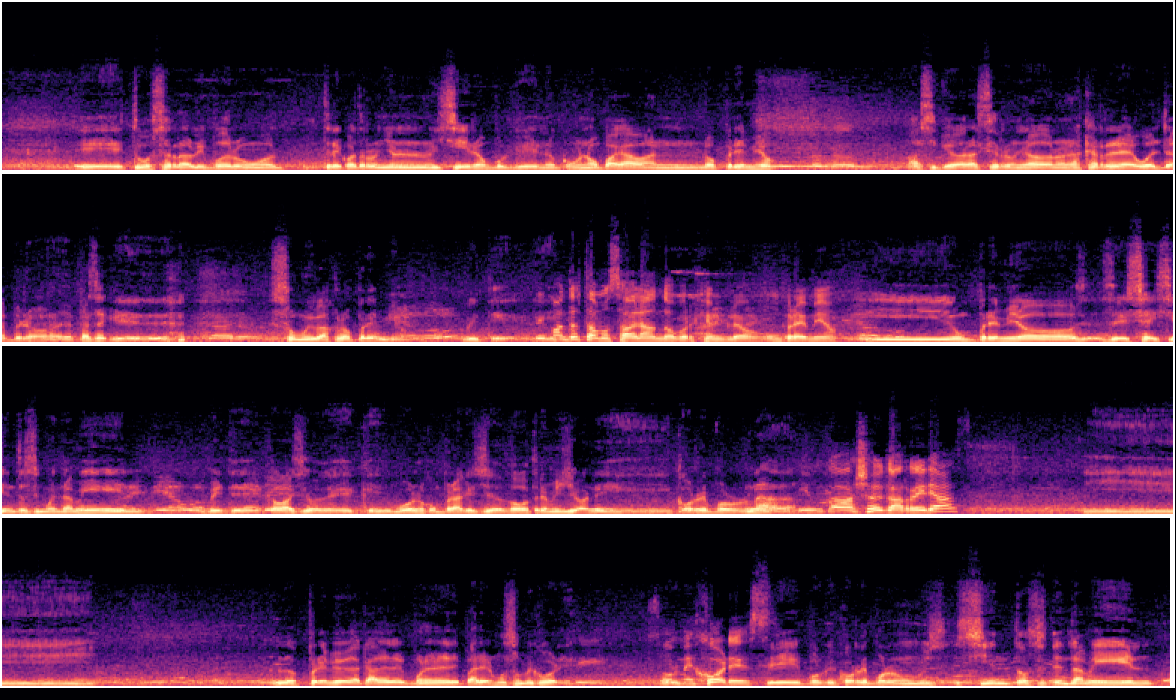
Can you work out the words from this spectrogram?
eh, estuvo cerrado el hipódromo, tres, cuatro reuniones no lo hicieron porque como no pagaban los premios. Así que ahora se reunieron las carreras de vuelta, pero lo que pasa es que son muy bajos los premios. ¿viste? ¿De cuánto estamos hablando, por ejemplo, un premio? Y un premio de 650 mil, ¿viste? Caballo de, que vos lo comprás que dos o 3 millones y corre por nada. ¿Y un caballo de carreras? Y los premios de acá de poner de Palermo son mejores. Sí, son mejores. Sí, porque corre por un 170 mil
